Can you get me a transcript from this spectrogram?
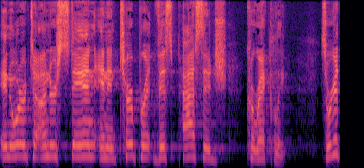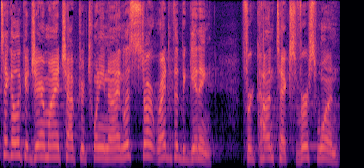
in order to understand and interpret this passage correctly. So we're going to take a look at Jeremiah chapter 29. Let's start right at the beginning for context, verse 1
